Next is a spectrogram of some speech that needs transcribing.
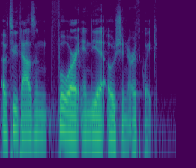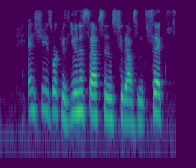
of 2004 India Ocean earthquake and she's worked with UNICEF since 2006,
